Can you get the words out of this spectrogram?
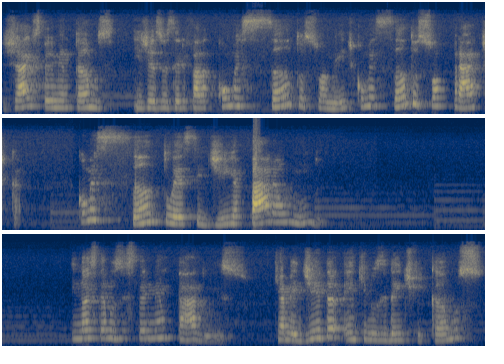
Já experimentamos E Jesus ele fala como é santo a sua mente, como é santo a sua prática, como é santo esse dia para o mundo. E nós temos experimentado isso, que à medida em que nos identificamos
